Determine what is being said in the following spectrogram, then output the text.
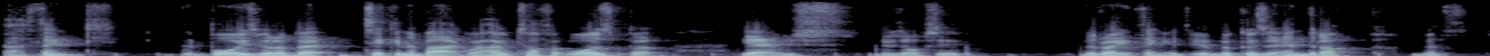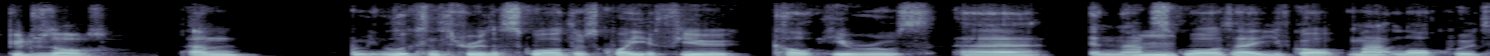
I think the boys were a bit taken aback with how tough it was, but yeah, it was it was obviously the right thing to do because it ended up with good results. And I mean, looking through the squad, there's quite a few cult heroes uh, in that mm. squad. Uh, you've got Matt Lockwood,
